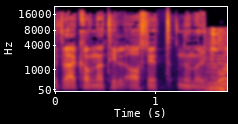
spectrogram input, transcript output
Hjärtligt välkomna till avsnitt nummer två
